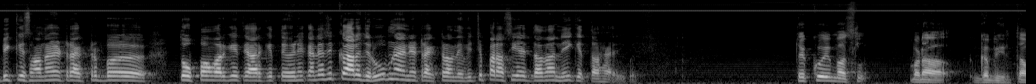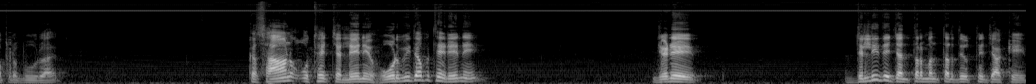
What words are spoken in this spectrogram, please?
ਵੀ ਕਿਸਾਨਾਂ ਨੇ ਟਰੈਕਟਰ ਬ- ਤੋਪਾਂ ਵਰਗੇ ਤਿਆਰ ਕੀਤੇ ਹੋਏ ਨੇ। ਕਹਿੰਦੇ, ਅਸੀਂ ਘਰ ਜ਼ਰੂਰ ਬਣਾਏ ਨੇ ਟਰੈਕਟਰਾਂ ਦੇ ਵਿੱਚ, ਪਰ ਅਸੀਂ ਇਦਾਂ ਦਾ ਨਹੀਂ ਕੀਤਾ ਹੋਇਆ ਜੀ ਕੋਈ। ਦੇਖੋ ਇਹ ਮਸਲਾ ਬੜਾ ਗੰਭੀਰਤਾ ਭਰਪੂਰ ਹੈ ਕਿਸਾਨ ਉੱਥੇ ਚੱਲੇ ਨੇ, ਹੋਰ ਵੀ ਤਾਂ ਬਥੇਰੇ ਨੇ, ਜਿਹੜੇ ਦਿੱਲੀ ਦੇ ਜੰਤਰ ਮੰਤਰ ਦੇ ਉੱਤੇ ਜਾ ਕੇ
